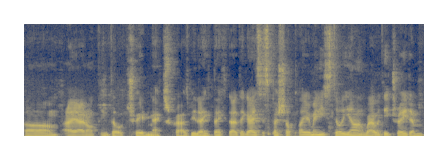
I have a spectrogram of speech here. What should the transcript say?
Um, I, I, don't think they'll trade Maxx Crosby. Like, like that, the guy's a special player. Man, he's still young. Why would they trade him?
